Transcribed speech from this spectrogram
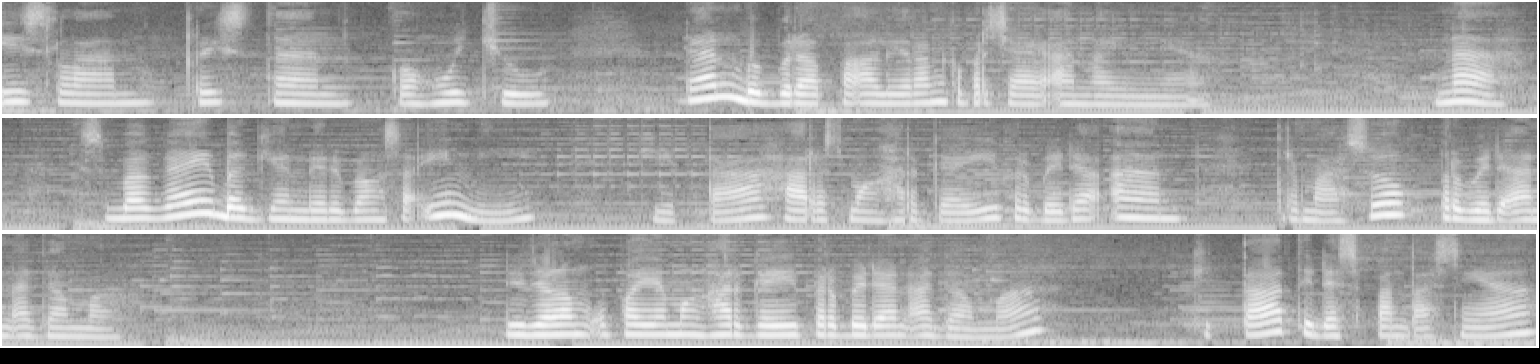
Islam, Kristen, Konghucu, dan beberapa aliran kepercayaan lainnya. Nah, sebagai bagian dari bangsa ini, kita harus menghargai perbedaan, termasuk perbedaan agama. Di dalam upaya menghargai perbedaan agama, kita tidak sepantasnya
